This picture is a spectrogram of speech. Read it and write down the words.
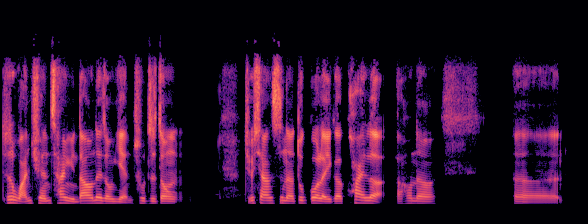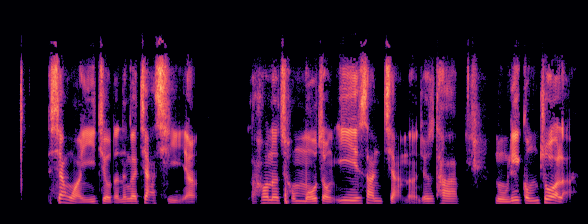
就是完全参与到那种演出之中，就像是呢度过了一个快乐，然后呢，呃，向往已久的那个假期一样。然后呢，从某种意义上讲呢，就是他努力工作了。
